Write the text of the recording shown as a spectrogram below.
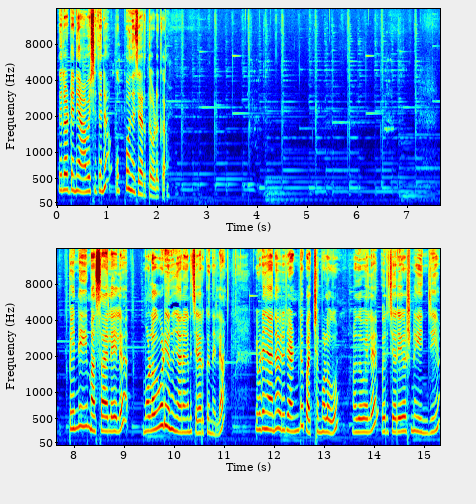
ഇതിലോട്ട് ഇനി ആവശ്യത്തിന് ഉപ്പൊന്ന് ചേർത്ത് കൊടുക്കാം. പിന്നെ ഈ മസാലയിൽ മുളക് പൊടിയൊന്നും ഞാനങ്ങനെ ചേർക്കുന്നില്ല. ഇവിടെ ഞാൻ ഒരു രണ്ട് പച്ചമുളകും അതുപോലെ ഒരു ചെറിയ കഷ്ണം ഇഞ്ചിയും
